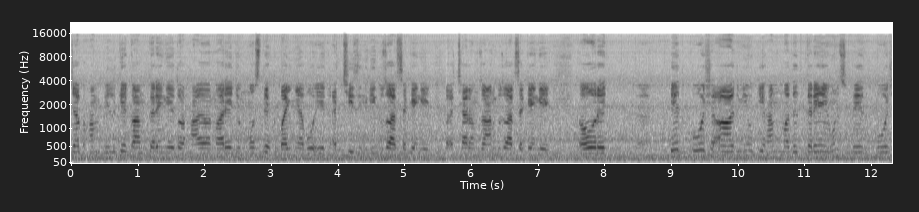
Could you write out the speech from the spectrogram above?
जब हम मिल के काम करेंगे तो हमारे जो मुस्तक भाई हैं, वो एक अच्छी ज़िंदगी गुजार सकेंगे अच्छा रमज़ान गुजार सकेंगे। और सफ़ेद पोश आदमियों की हम मदद करें, उन सफ़ेद पोश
